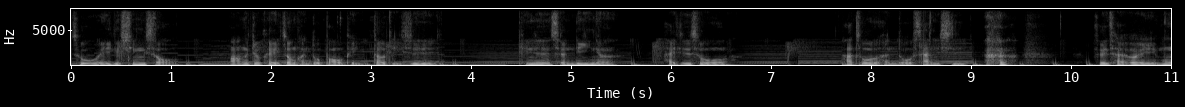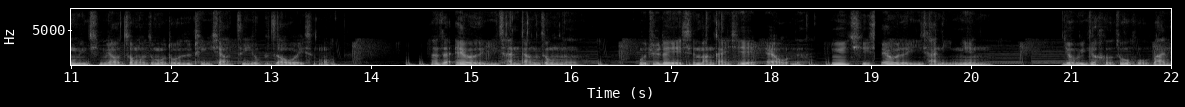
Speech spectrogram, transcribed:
作为一个新手，马上就可以中很多爆品，到底是天生神力呢，还是说他做了很多善事？所以才会莫名其妙中了这么多支品相，自己又不知道为什么。那在 L 的遗产当中呢，我觉得也是蛮感谢 L 的，因为其实 L 的遗产里面有一个合作伙伴，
